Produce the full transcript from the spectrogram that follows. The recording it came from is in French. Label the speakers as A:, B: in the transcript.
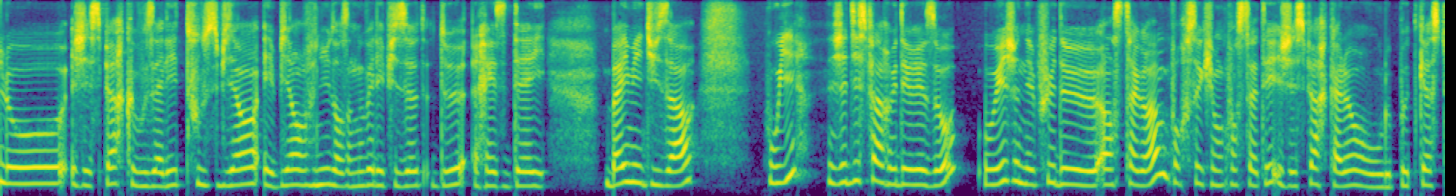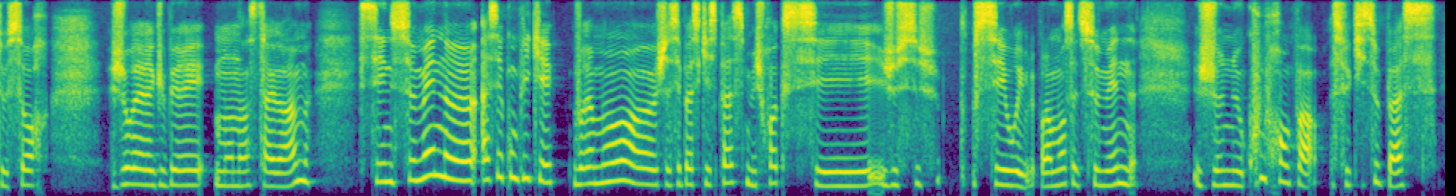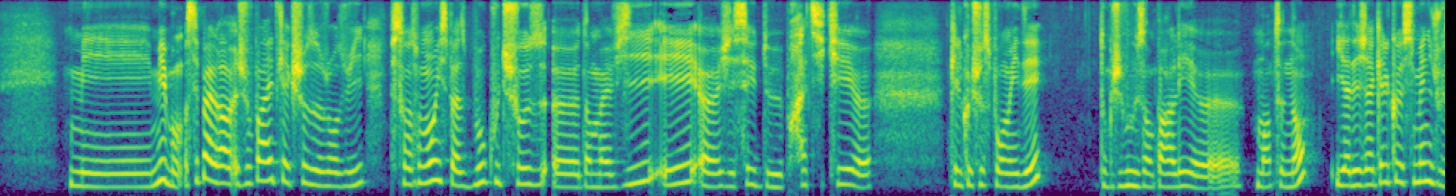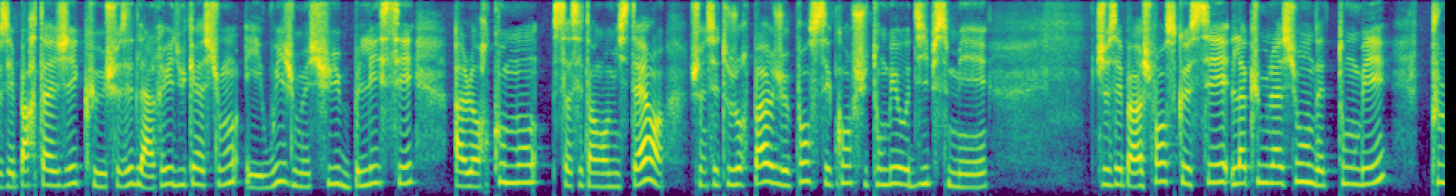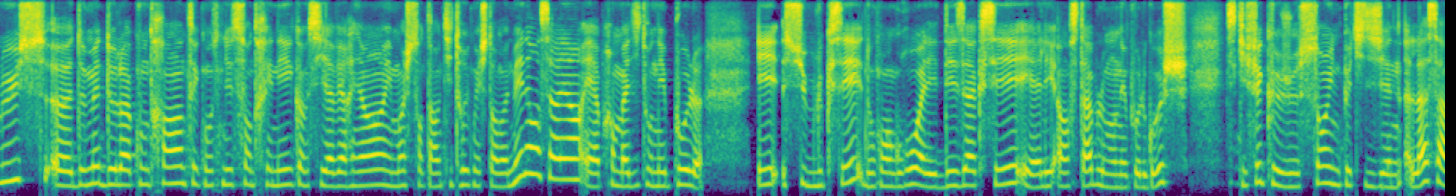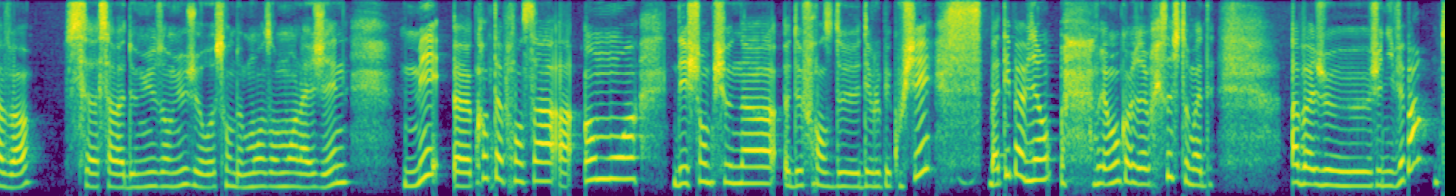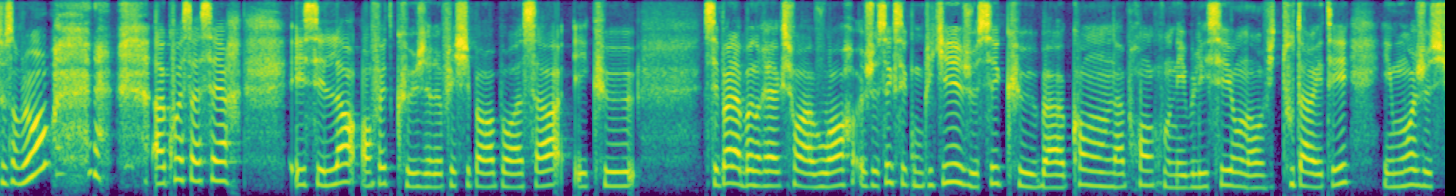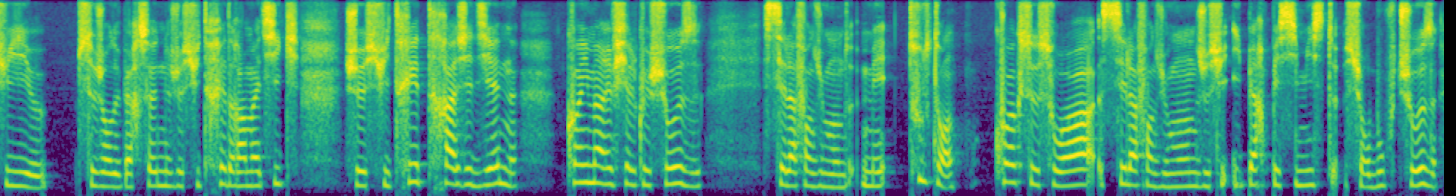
A: Hello, j'espère que vous allez tous bien et bienvenue dans un nouvel épisode de Rest Day by Medusa. Oui, j'ai disparu des réseaux. Oui, je n'ai plus de Instagram pour ceux qui ont constaté. J'espère qu'à l'heure où le podcast sort, j'aurai récupéré mon Instagram. C'est une semaine euh, assez compliquée. Vraiment, euh, je ne sais pas ce qui se passe, mais je crois que c'est. C'est horrible. Vraiment, cette semaine, je ne comprends pas ce qui se passe. Mais, mais bon, c'est pas grave. Je vais vous parler de quelque chose aujourd'hui. Parce qu'en ce moment, il se passe beaucoup de choses euh, dans ma vie et j'essaye de pratiquer quelque chose pour m'aider. Donc je vais vous en parler maintenant. Il y a déjà quelques semaines, je vous ai partagé que je faisais de la rééducation et oui, je me suis blessée. Alors comment ça c'est un grand mystère? Je ne sais toujours pas. Je pense c'est quand je suis tombée au dips, mais je sais pas. Je pense que c'est l'accumulation d'être tombée plus euh, de mettre de la contrainte et continuer de s'entraîner comme s'il y avait rien. Et moi, je sentais un petit truc, mais j'étais en mode, mais non, c'est rien. Et après, on m'a dit, ton épaule est subluxée. Donc, en gros, elle est désaxée et elle est instable, mon épaule gauche. Ce qui fait que je sens une petite gêne. Là, ça va. Ça, ça va de mieux en mieux. Je ressens de moins en moins la gêne. Mais euh, quand tu apprends ça à un mois des championnats de France de développé couché, bah t'es pas bien. Vraiment, quand j'ai appris ça, j'étais en mode ah bah je, n'y vais pas, tout simplement. à quoi ça sert? Et c'est là en fait que j'ai réfléchi par rapport à ça et que c'est pas la bonne réaction à avoir. Je sais que c'est compliqué, je sais que bah, quand on apprend qu'on est blessé, on a envie de tout arrêter. Et moi je suis euh, ce genre de personne, je suis très dramatique, je suis très tragédienne. Quand il m'arrive quelque chose, c'est la fin du monde. Mais tout le temps, quoi que ce soit, c'est la fin du monde. Je suis hyper pessimiste sur beaucoup de choses.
